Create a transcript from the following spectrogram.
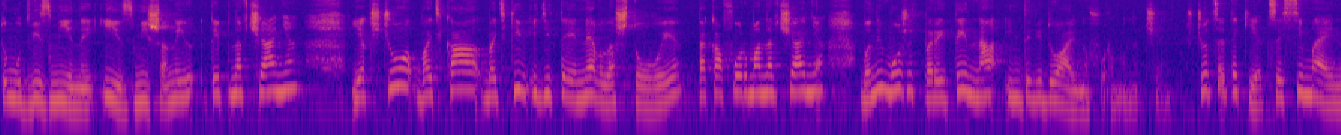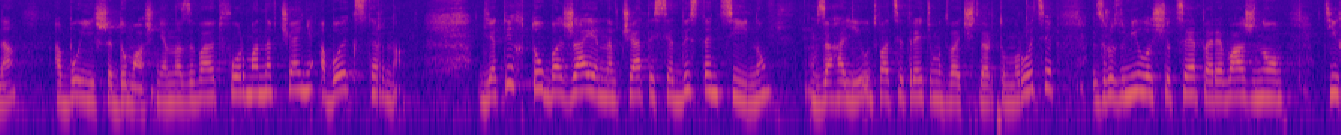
тому дві зміни і змішаний тип навчання. Якщо батька, батьків і дітей не влаштовує така форма навчання, вони можуть перейти на індивідуальну форму навчання. Що це таке? Це сімейна або її ще домашня називають форма навчання, або екстернат. Для тих, хто бажає навчатися дистанційно, взагалі у 23-24 році, зрозуміло, що це переважно ті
